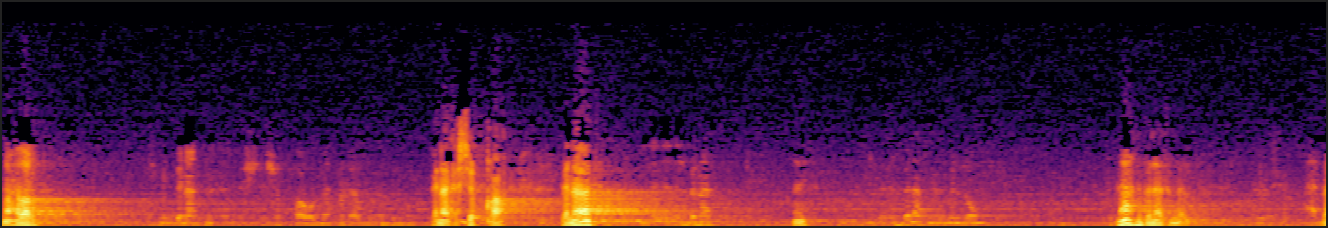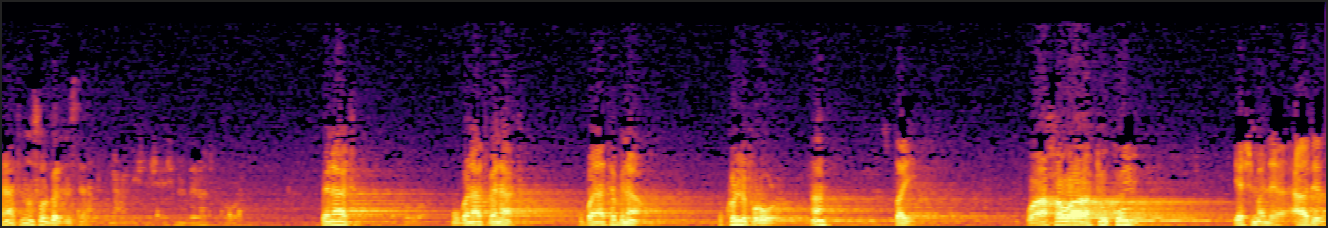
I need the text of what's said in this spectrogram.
ما حضرت بنات الشقة وبنات الأب بنات الشقة بنات؟ البنات إيه؟ البنات من الأم ما هي بنات من الأم بنات من صلب الإنسان. نعم إيش إيش من بنات فروع بنات. وبنات بنات. وبنات أبناء. وكل فروع ها؟ طيب. وأخواتكم يشمل عادل؟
